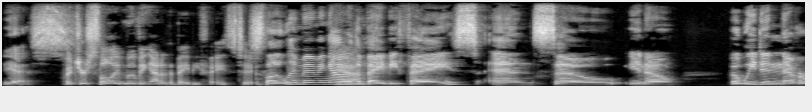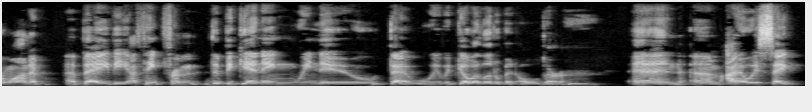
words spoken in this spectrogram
Yes, But you're slowly moving out of the baby phase too. slowly moving out of the baby phase, and so you know, but we didn't ever want a, a baby. I think from the beginning we knew that we would go a little bit older, Hmm. and um, I always say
